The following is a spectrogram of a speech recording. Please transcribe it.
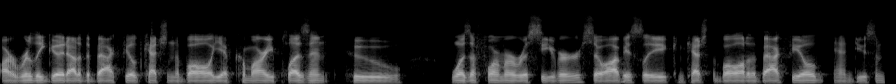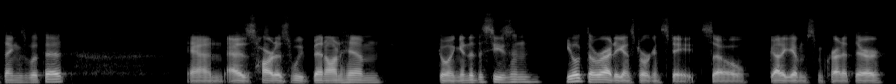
are really good out of the backfield catching the ball. You have Kamari Pleasant, who was a former receiver, so obviously can catch the ball out of the backfield and do some things with it. And as hard as we've been on him going into the season, he looked all right against Oregon State. So got to give him some credit there.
